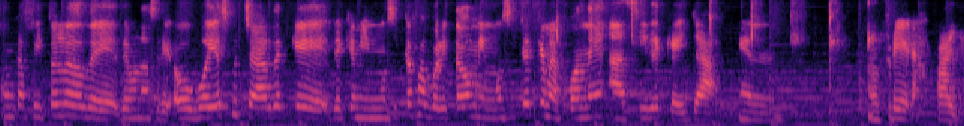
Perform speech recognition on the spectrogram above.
un capítulo de, de, una serie o voy a escuchar de que, de que mi música favorita o mi música que me pone así de que ya en, en friega, vaya.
